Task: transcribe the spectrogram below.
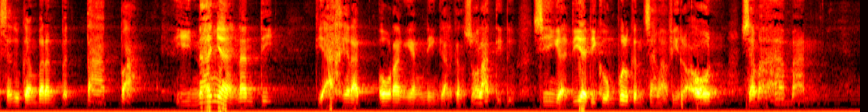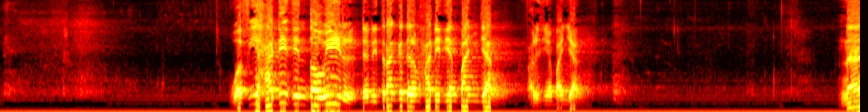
satu gambaran betapa hinanya nanti di akhirat orang yang meninggalkan sholat itu sehingga dia dikumpulkan sama Fir'aun sama Haman Wa fi haditsin tawil dan diterangkan dalam hadis yang panjang. Hadisnya panjang. Nah,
